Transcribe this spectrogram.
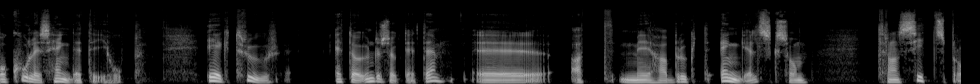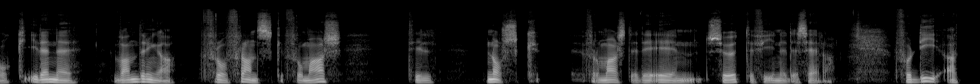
Og hvordan henger dette i hop? Jeg tror, etter å ha undersøkt dette, eh, at vi har brukt engelsk som transittspråk i denne vandringa fra fransk fromage til norsk fromage. Det er en søte, fine desserter fordi at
